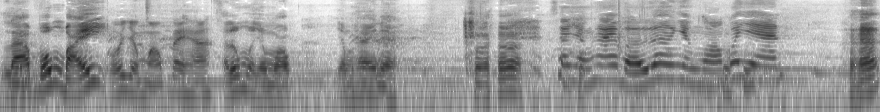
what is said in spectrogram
Là 47. ủa dòng một đây hả? À, đúng rồi vòng 1, vòng 2 nè. sao dòng hai bự hơn dòng một quá nha anh? Hả?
